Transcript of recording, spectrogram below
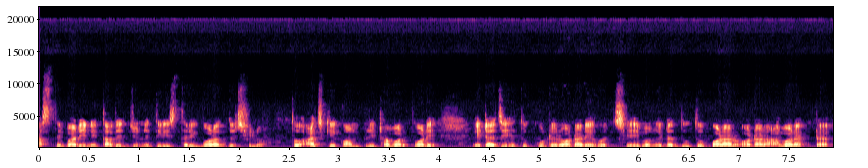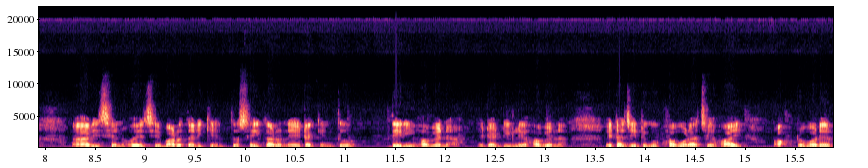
আসতে পারেনি, তাদের জন্য তিরিশ তারিখ বরাদ্দ ছিল। তো আজকে কমপ্লিট হবার পরে এটা যেহেতু কোর্টের অর্ডারে হচ্ছে এবং এটা দ্রুত করার অর্ডার আবার একটা রিসেন্ট হয়েছে বারো তারিখে, তো সেই কারণে এটা কিন্তু দেরি হবে না, এটা ডিলে হবে না। এটা যেটুকু খবর আছে হয় অক্টোবরের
